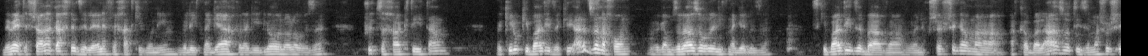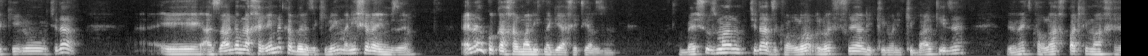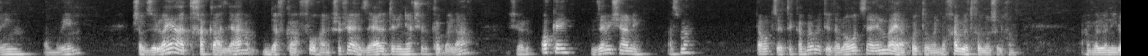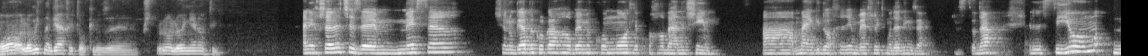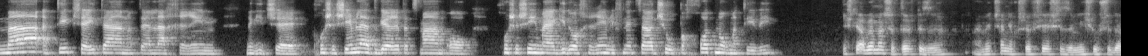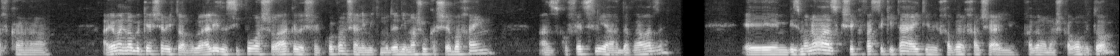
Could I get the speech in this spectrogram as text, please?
באמת, אפשר לקחת את זה לאלף ואחד כיוונים, ולהתנגח ולהגיד לא, לא, לא וזה. פשוט צחקתי איתם, וכאילו קיבלתי את זה, כי א' זה נכון, וגם זה לא יעזור לי להתנגד לזה. אז קיבלתי את זה באהבה, ואני חושב שגם הקבלה הזאת זה משהו שכאילו, את יודעת, אה, עזר גם לאחרים לקבל את זה, כאילו אם אני שלהם זה, אין להם כל כך על מה להתנגח איתי על זה. באיזשהו זמן, את יודעת, זה כבר לא, לא הפריע לי, כאילו אני קיבלתי את זה, באמת כבר לא אכפת לי מה אחרים אומרים. עכשיו, זה לא היה הדחקה, זה היה דווקא הפוך, אני חושב שזה היה יותר עניין של קבלה, של אוקיי, זה מי שאני, אז מה? אתה רוצה, תקבל אותי, אתה לא רוצה, אין בעיה, הכל טוב, אני לא חייב להיות חבר שלך. אבל אני לא, לא מתנגח איתו, כאילו זה פשוט לא, לא עניין אותי. אני חושבת שזה מסר שנוגע בכל כך הרבה מקומות לכל כך הרבה אנשים. מה יגידו אחרים ואיך להתמודד עם זה. אז תודה. לסיום, מה הטיפ שהיית נותן לאחרים, נגיד שחוששים לאתגר את עצמם, או חוששים מה יגידו אחרים לפני צעד שהוא פחות נורמטיבי? יש לי הרבה מה לשתף בזה. האמת שאני חושב שיש איזה מישהו שדווקא... היום אני לא בקשר איתו, אבל היה לי איזה סיפור השראה כזה שכל פעם שאני מתמודד עם משהו קשה בחיים, אז קופץ לי הדבר הזה. אמ, בזמנו אז כשקפצתי כיתה הייתי עם חבר אחד שהיה לי חבר ממש קרוב וטוב.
